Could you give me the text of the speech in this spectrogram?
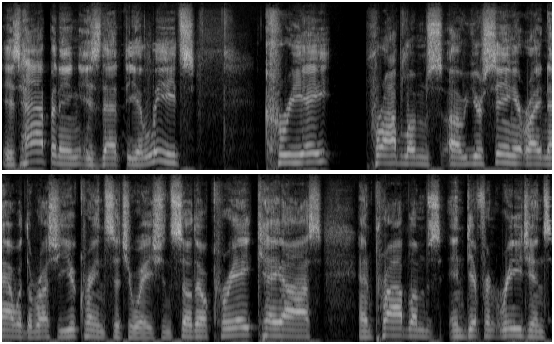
is happening is that the elites create problems. Uh, you're seeing it right now with the Russia Ukraine situation. So they'll create chaos and problems in different regions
